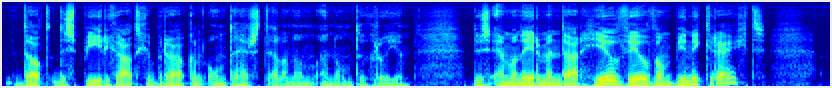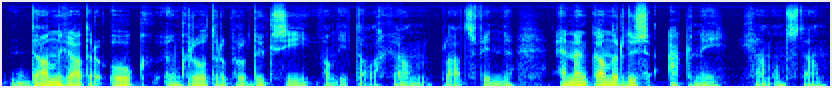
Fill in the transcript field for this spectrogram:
dat de spier gaat gebruiken om te herstellen en om te groeien. Dus, en wanneer men daar heel veel van binnenkrijgt, dan gaat er ook een grotere productie van die talg gaan plaatsvinden. En dan kan er dus acne gaan ontstaan.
